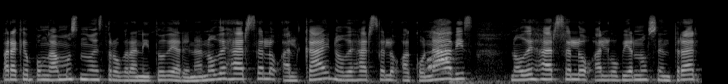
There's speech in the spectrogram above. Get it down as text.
para que pongamos nuestro granito de arena, no dejárselo al CAI, no dejárselo a CONADIS, no dejárselo al gobierno central,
